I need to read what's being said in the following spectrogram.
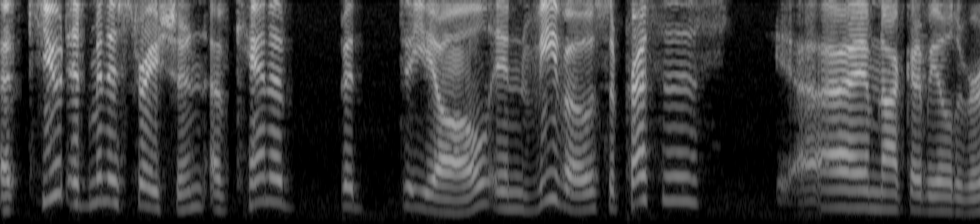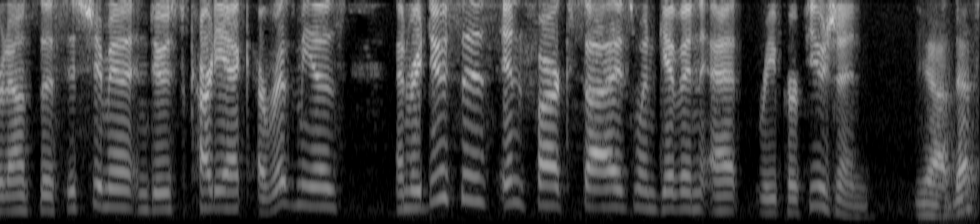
acute administration of cannabidiol in vivo suppresses. I am not going to be able to pronounce this. Ischemia-induced cardiac arrhythmias and reduces infarct size when given at reperfusion. Yeah, that's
